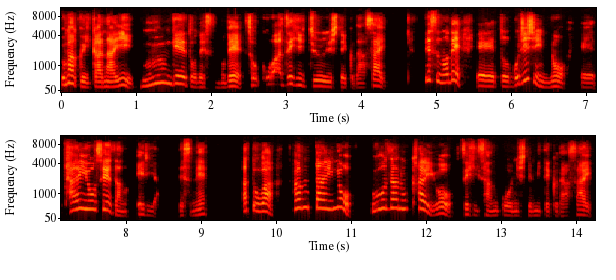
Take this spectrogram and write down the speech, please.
う、うまくいかないムーンゲートですので、そこはぜひ注意してください。ですので、えっ、ー、と、ご自身の、えー、太陽星座のエリアですね。あとは、反対の魚座の回をぜひ参考にしてみてください。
